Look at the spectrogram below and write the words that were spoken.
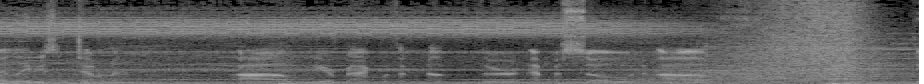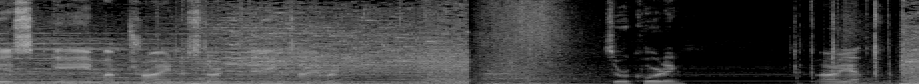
Alright, ladies and gentlemen, uh, we are back with another episode of this game. I'm trying to start the dang timer. Is it recording? Uh, yeah.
